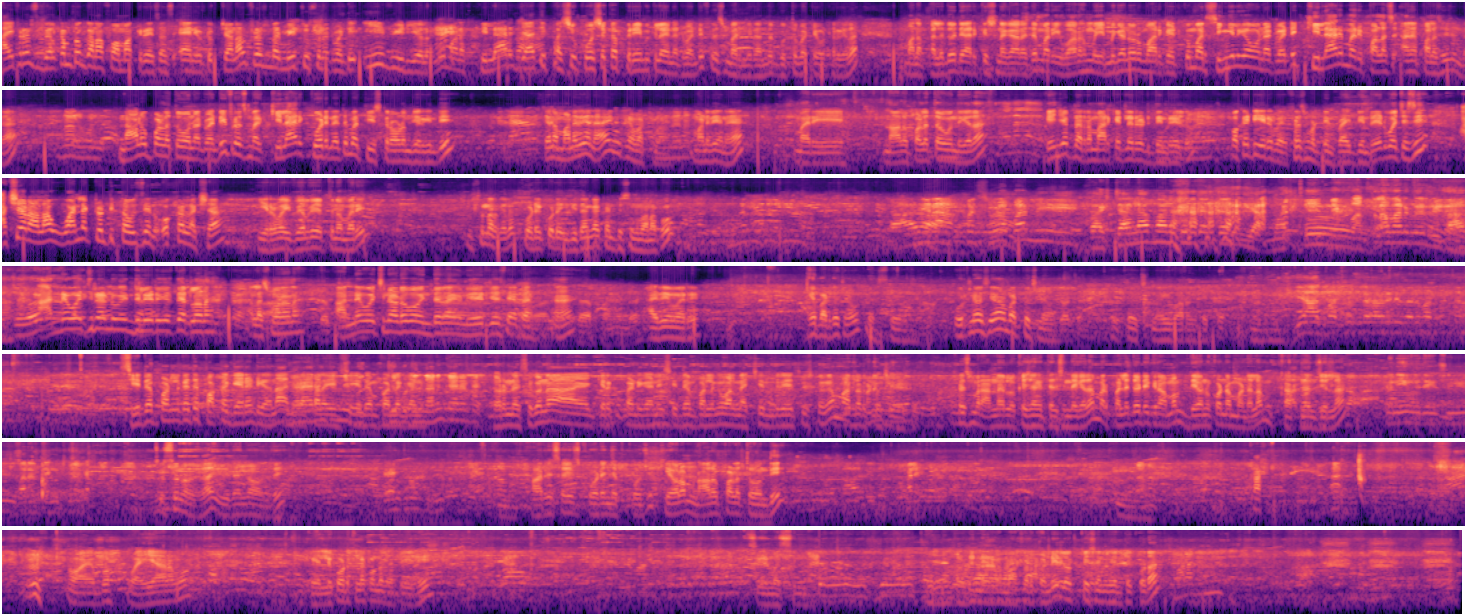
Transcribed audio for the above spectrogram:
Hi friends welcome to Gana pharma creations and YouTube channel friends మరి మీరు చూస్తున్నటువంటి ఈ వీడియోలోని మన కిలారి జాతి పశు పోషక ప్రేమికులైనటువంటి ఫ్రెండ్స్ మరి మీరు అందరూ గుర్తుపట్టి ఉంటారు కదా. మన పల్లెదోటి హరికృష్ణ గారు అయితే మరి ఈ ఎమ్మిగనూరు మార్కెట్కు మరి సింగిల్గా ఉన్నటువంటి కిలారి మరి పలస అనే పలసేసిందా ఉందా? నాలుగు పళ్ళతో ఉన్నటువంటి ఫ్రెండ్స్ మరి కిలారి కోడిని అయితే మరి తీసుకురావడం జరిగింది. ఏనా మనదేనా? ఊరికే మనదేనా? మరి నాలుగు పళ్ళతో ఉంది కదా. ఏం చెప్తారా మార్కెట్లో రేటు దీని రేటు? ఒకటి ఇరవై. ఫ్రెండ్స్ మరి దీని ప్రైస్ దీని రేటు వచ్చేసి అక్షరాల వన్ ల్యాక్ ట్వంటీ థౌజండ్ ఒక లక్ష ఇరవై వేలుగా చెప్తున్నాం మరి. చూస్తున్నారు కదా కోడి కూడా ఈ విధంగా కనిపిస్తుంది మనకు. అన్నే వచ్చినా నువ్వు ఇంత లేట్ చేస్తే ఎట్లా లక్ష్మణ అన్నే వచ్చినాడు ఇంత లేట్ చేస్తే? అదే మరి. ఏ పట్టుకొచ్చినావు? ఊరినే వచ్చి పట్టుకొచ్చినావు వచ్చినావు ఈ వారం అయితే సీతం పండ్లకి అయితే పక్క గ్యారంటీ కదా. అన్ని రకాల సీతం పండ్లకి కానీ ఎవరైనా నచ్చుకున్న కిరక పండు కానీ సీతం పండ్లకి వాళ్ళకి నచ్చింది చూసుకొని మాట్లాడుకోవచ్చు ప్లస్ మరి అన్న లొకేషన్ తెలిసిందే కదా మరి పల్లెతోటి గ్రామం దేవనకొండ మండలం కర్నూలు జిల్లా. చూస్తున్నారు కదా ఈ విధంగా ఉంది. భారీ సైజ్ కోడ్ అని చెప్పుకోవచ్చు. కేవలం నాలుగు పళ్ళతో ఉంది. వాయబ్బో వయ్యారము. పెళ్ళి కొడతలేకుండా ఉండదంటే ఇది. సీమ నేరుగా మాట్లాడుకోండి. లొకేషన్ వెళ్తే కూడా?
